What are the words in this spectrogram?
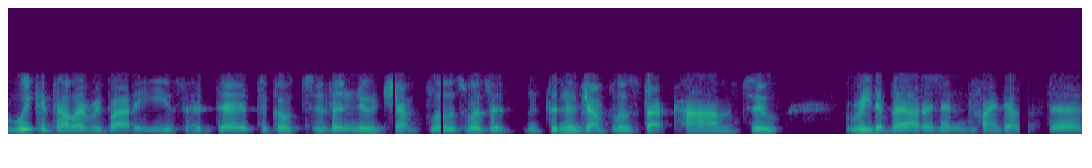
we can tell everybody you said uh, to go to the New Jump Blues. Was it the newjumpblues.com to read about yes. it and find out uh,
